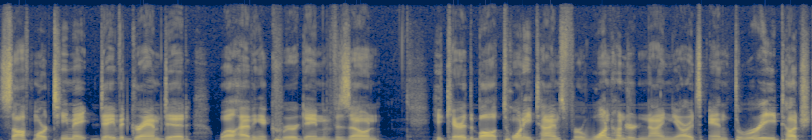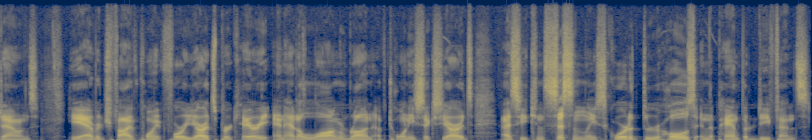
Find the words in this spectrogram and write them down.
sophomore teammate David Graham did while having a career game of his own. He carried the ball 20 times for 109 yards and three touchdowns. He averaged 5.4 yards per carry and had a long run of 26 yards as he consistently squirted through holes in the Panther defense.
